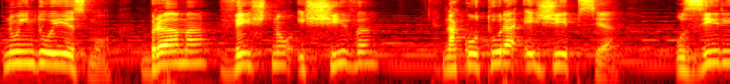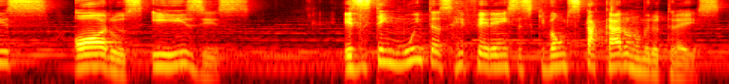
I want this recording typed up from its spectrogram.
No hinduísmo, Brahma, Vishnu e Shiva. Na cultura egípcia, Osíris, Horus e Isis. Existem muitas referências que vão destacar o número 3.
